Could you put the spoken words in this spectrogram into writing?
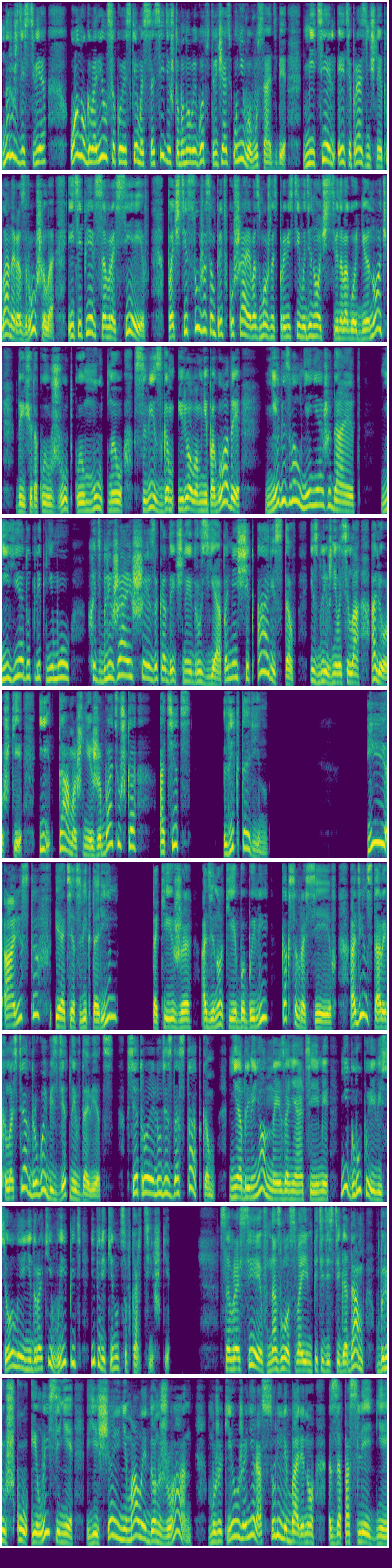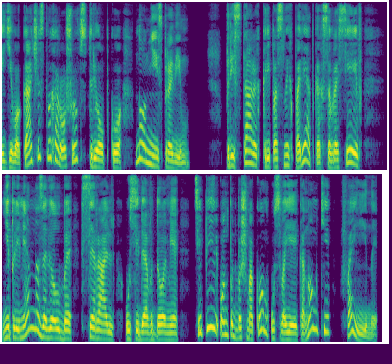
На Рождестве он уговорился кое с кем из соседей, чтобы Новый год встречать у него в усадьбе. Метель эти праздничные планы разрушила, и теперь Саврасеев, почти с ужасом предвкушая возможность провести в одиночестве новогоднюю ночь, да еще такую жуткую, мутную, с визгом и ревом непогоды, не без волнения ожидает, не едут ли к нему хоть ближайшие закадычные друзья, помещик Аристов из ближнего села Алешки и тамошний же батюшка, отец Викторин. И Аристов, и отец Викторин, такие же одинокие бобыли, как Саврасеев, один старый холостяк, другой бездетный вдовец. Все трое люди с достатком, не обремененные занятиями, не глупые и веселые, не дураки выпить и перекинуться в картишки. Саврасеев, назло своим пятидесяти годам, брюшку и лысине, еще и немалый Дон Жуан. Мужики уже не раз сулили барину за последнее его качество хорошую встрепку, но он неисправим. При старых крепостных порядках Саврасеев – непременно завел бы Сераль у себя в доме. Теперь он под башмаком у своей экономки Фаины.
